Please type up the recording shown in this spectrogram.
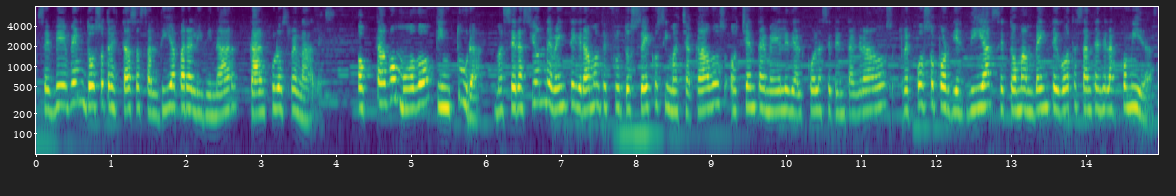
Se beben 2 o 3 tazas al día para eliminar cálculos renales. Octavo modo, tintura. Maceración de 20 gramos de frutos secos y machacados, 80 ml de alcohol a 70 grados. Reposo por 10 días. Se toman 20 gotas antes de las comidas.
